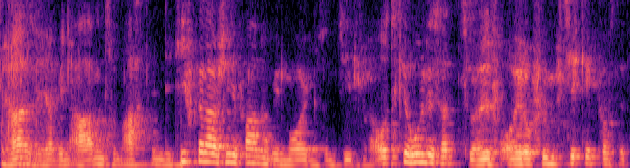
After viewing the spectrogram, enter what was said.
ja, also ich habe ihn abends um 8 in die Tiefgarage gefahren, habe ihn morgens um 7 rausgeholt. Es hat 12,50 Euro gekostet.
